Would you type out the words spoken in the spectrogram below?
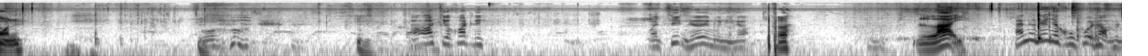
อนเอาเอาเจียวคอดดิมันสิ้นเฮ้ยมือนี้เนาะไล่อันนี้เนี่ยครูพูดทำมัน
